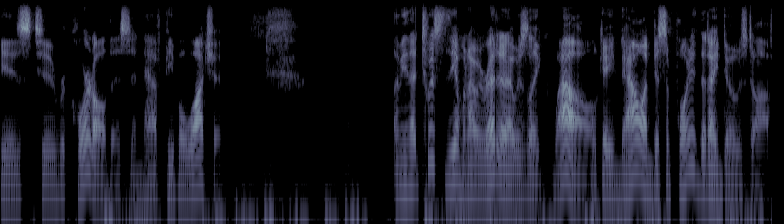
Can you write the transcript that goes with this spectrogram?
is to record all this and have people watch it. I mean, that twist at the end, when I read it, I was like, wow, okay, now I'm disappointed that I dozed off.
